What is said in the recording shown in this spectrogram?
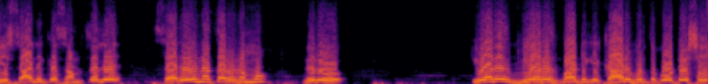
ఈ స్థానిక సంస్థలే సరైన తరుణము. మీరు టిఆర్ఎస్ బిఆర్ఎస్ పార్టీకి కారు గుర్తు కోటేసి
